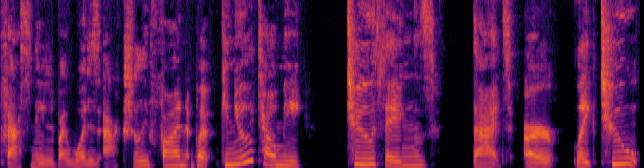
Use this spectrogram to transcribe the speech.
fascinated by what is actually fun. But can you tell me two things that are like two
